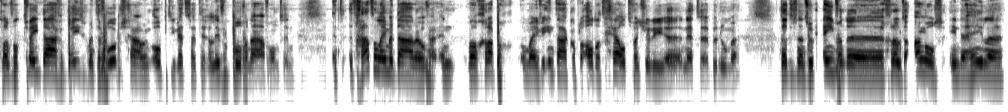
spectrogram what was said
geloof al twee dagen bezig met de voorbeschouwing op die wedstrijd tegen Liverpool vanavond. En het, het gaat alleen maar daarover. En wel grappig om even in te haken op al dat geld wat jullie eh, net eh, benoemen. Dat is natuurlijk een van de grote angels in de hele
